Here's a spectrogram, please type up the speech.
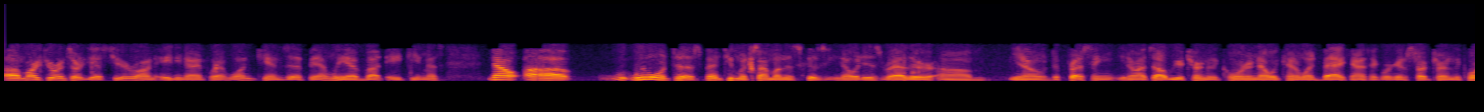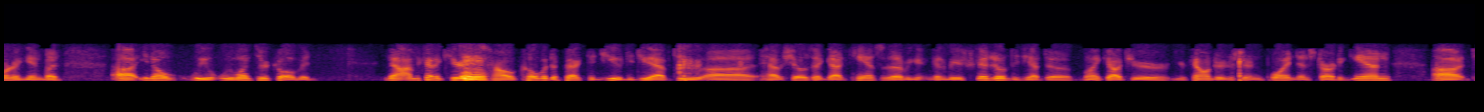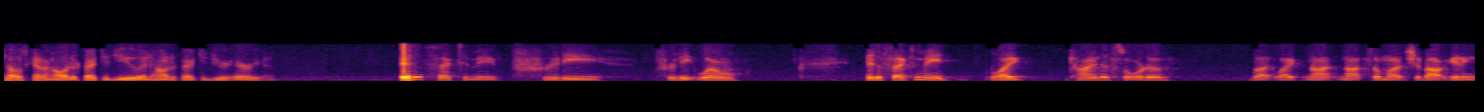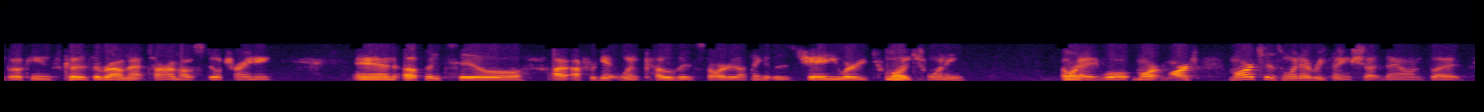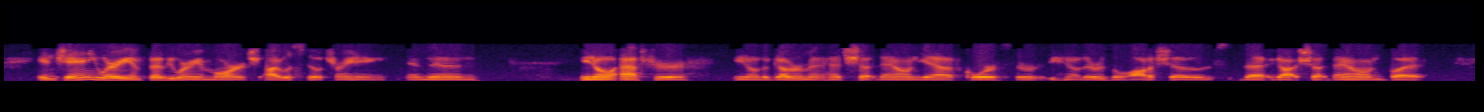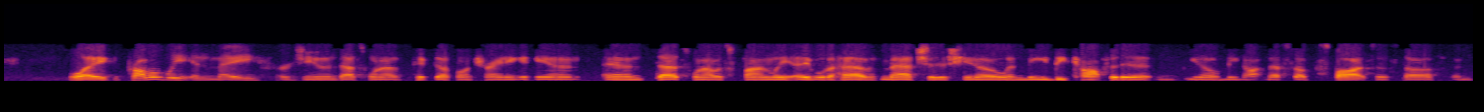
uh, Mark Jordan's our guest here on 89.1 Ken's FM. We have about 18 minutes. Now, uh, we won't uh, spend too much time on this because you know it is rather um, you know depressing. You know, I thought we were turning the corner. Now we kind of went back, and I think we're going to start turning the corner again. But uh, you know, we we went through COVID. Now I'm kind of curious mm-hmm. how COVID affected you. Did you have to uh, have shows that got canceled that are going to be rescheduled? Did you have to blank out your your calendar at a certain point and then start again? Uh, tell us kind of how it affected you and how it affected your area. It affected me pretty pretty well. It affected me like kind of sort of but like not not so much about getting bookings because around that time I was still training, and up until I, I forget when COVID started. I think it was January 2020. March. Okay, well Mar- March March is when everything shut down, but in January and February and March I was still training, and then you know after you know the government had shut down yeah of course there you know there was a lot of shows that got shut down but like probably in May or June that's when I picked up on training again and that's when I was finally able to have matches you know and me be confident and you know me not mess up spots and stuff and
